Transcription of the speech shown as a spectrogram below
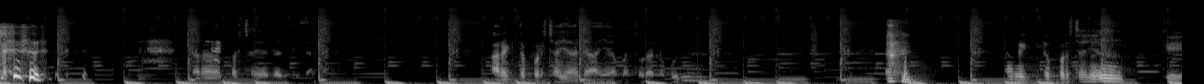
cara percaya dan tidak. Arek terpercaya ada ayah baturan benar arek terpercaya mm, ke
